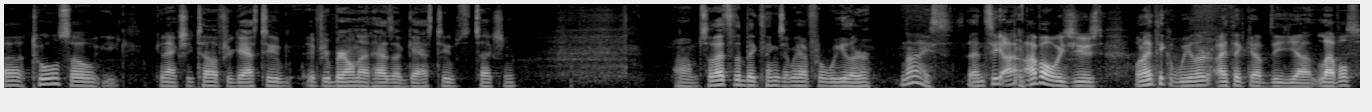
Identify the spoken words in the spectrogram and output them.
uh, tool, so you can actually tell if your gas tube, if your barrel nut has a gas tube section. Um, so that's the big things that we have for Wheeler. nice. And see, I, I've always used when I think of Wheeler, I think of the uh, levels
